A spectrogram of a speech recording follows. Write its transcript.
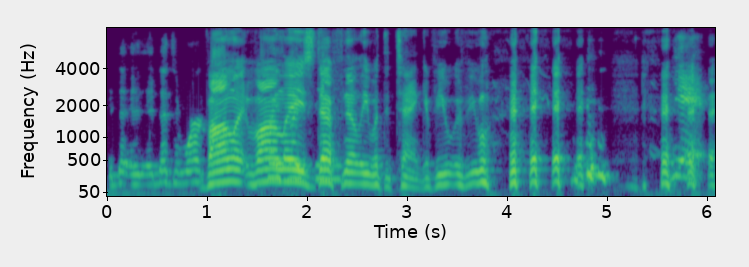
It, it, it doesn't work. Von Vonleh is Play- play- definitely with the tank. If you if you Yeah.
